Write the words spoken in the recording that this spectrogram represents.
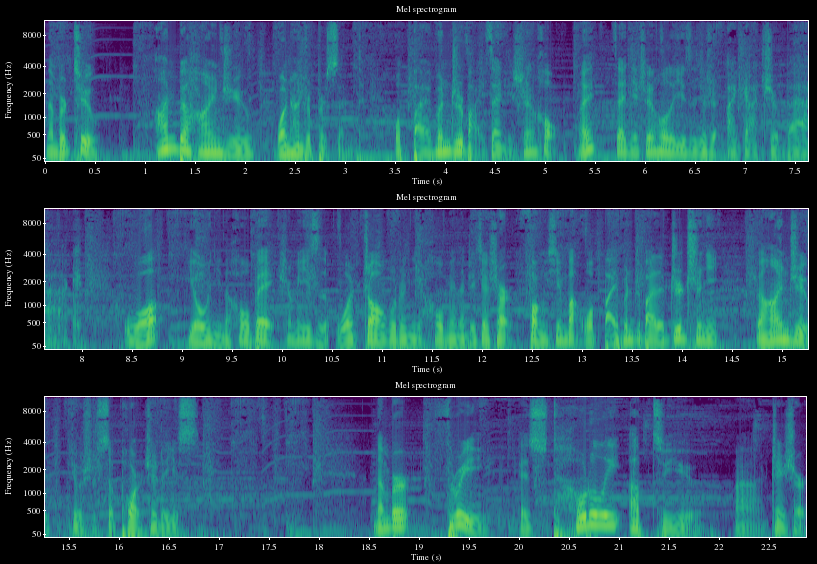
Number two, I'm behind you one hundred percent. 我百分之百在你身后。哎，在你身后的意思就是 I got your back. 我有你的后背，什么意思？我照顾着你后面的这些事儿，放心吧，我百分之百的支持你。Behind you 就是 support you 的意思。Number three is totally up to you. 啊，这事儿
